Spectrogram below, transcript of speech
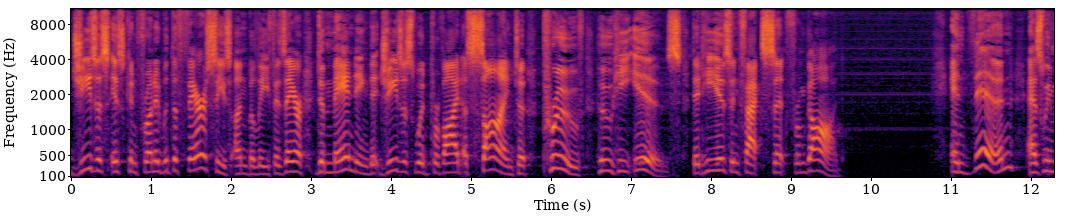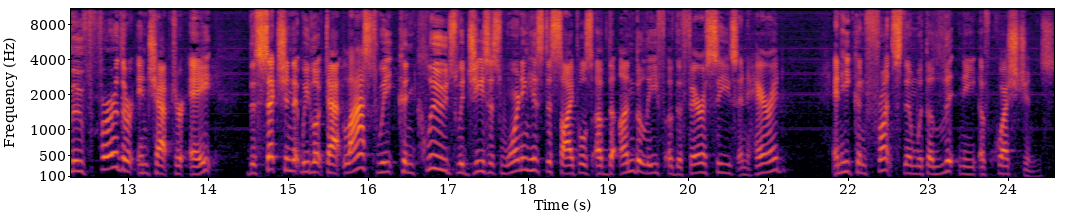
Jesus is confronted with the Pharisees' unbelief as they are demanding that Jesus would provide a sign to prove who he is, that he is, in fact, sent from God. And then, as we move further in chapter 8, the section that we looked at last week concludes with Jesus warning his disciples of the unbelief of the Pharisees and Herod, and he confronts them with a litany of questions.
